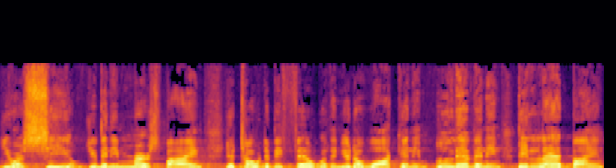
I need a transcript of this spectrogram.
You are sealed. You've been immersed by Him. You're told to be filled with Him. You're to walk in Him, live in Him, be led by Him,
